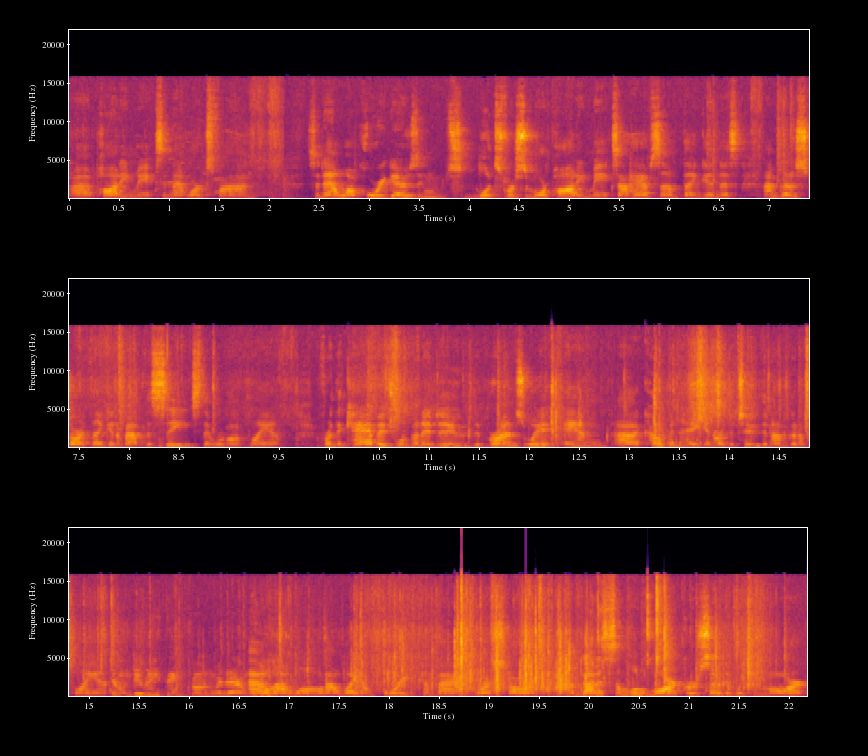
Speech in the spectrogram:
uh, potting mix, and that works fine. So now while Corie goes and looks for some more potting mix, I have some, thank goodness, I'm going to start thinking about the seeds that we're going to plant. For the cabbage, we're gonna do the Brunswick and uh, Copenhagen are the two that I'm gonna plant. Don't do anything fun without me. Oh, I won't. I'll wait on Corie to come back before I start. I've got us some little markers so that we can mark.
